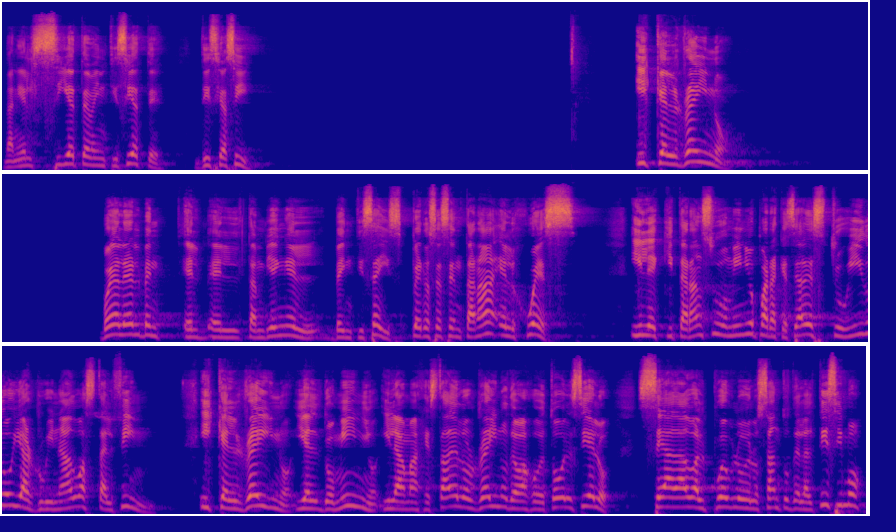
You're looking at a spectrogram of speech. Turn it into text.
Daniel 7, 27, dice así, y que el reino, voy a leer también el 26, pero se sentará el juez y le quitarán su dominio para que sea destruido y arruinado hasta el fin y que el reino y el dominio y la majestad de los reinos debajo de todo el cielo sea dado al pueblo de los santos del Altísimo,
